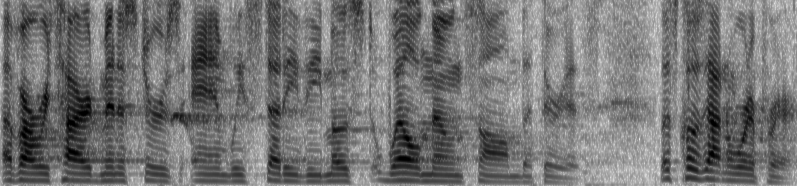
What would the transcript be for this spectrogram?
of our retired ministers and we study the most well known psalm that there is. Let's close out in a word of prayer.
